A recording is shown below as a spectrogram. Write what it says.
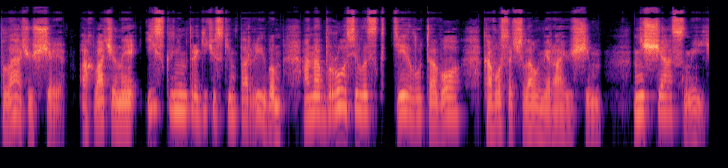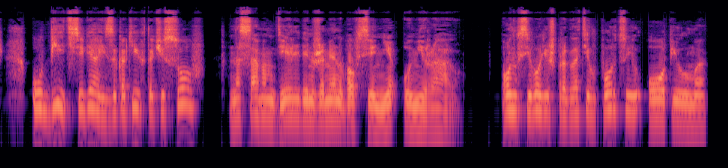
плачущая. Охваченная искренним трагическим порывом, она бросилась к телу того, кого сочла умирающим. Несчастный, убить себя из-за каких-то часов? На самом деле Бенджамен вовсе не умирал. Он всего лишь проглотил порцию опиума,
